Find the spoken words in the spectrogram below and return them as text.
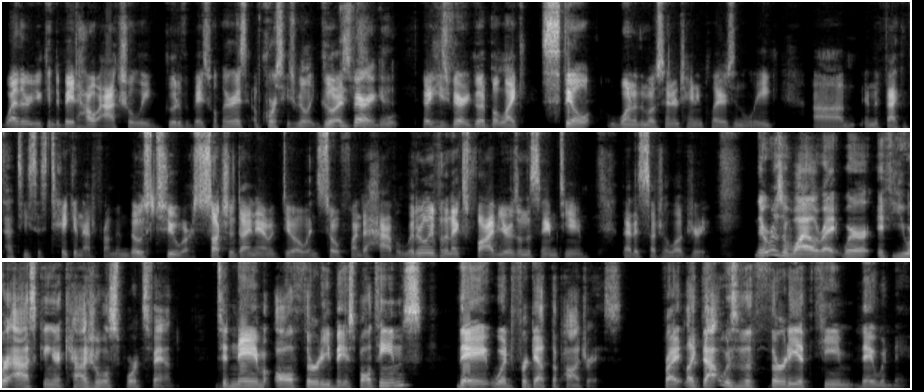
whether you can debate how actually good of a baseball player is, of course he's really good. He's very good. He's very good, but like still one of the most entertaining players in the league. Um, and the fact that Tatis has taken that from him, those two are such a dynamic duo and so fun to have literally for the next five years on the same team. That is such a luxury. There was a while, right, where if you were asking a casual sports fan to name all 30 baseball teams, they would forget the Padres, right? Like that was the 30th team they would name.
